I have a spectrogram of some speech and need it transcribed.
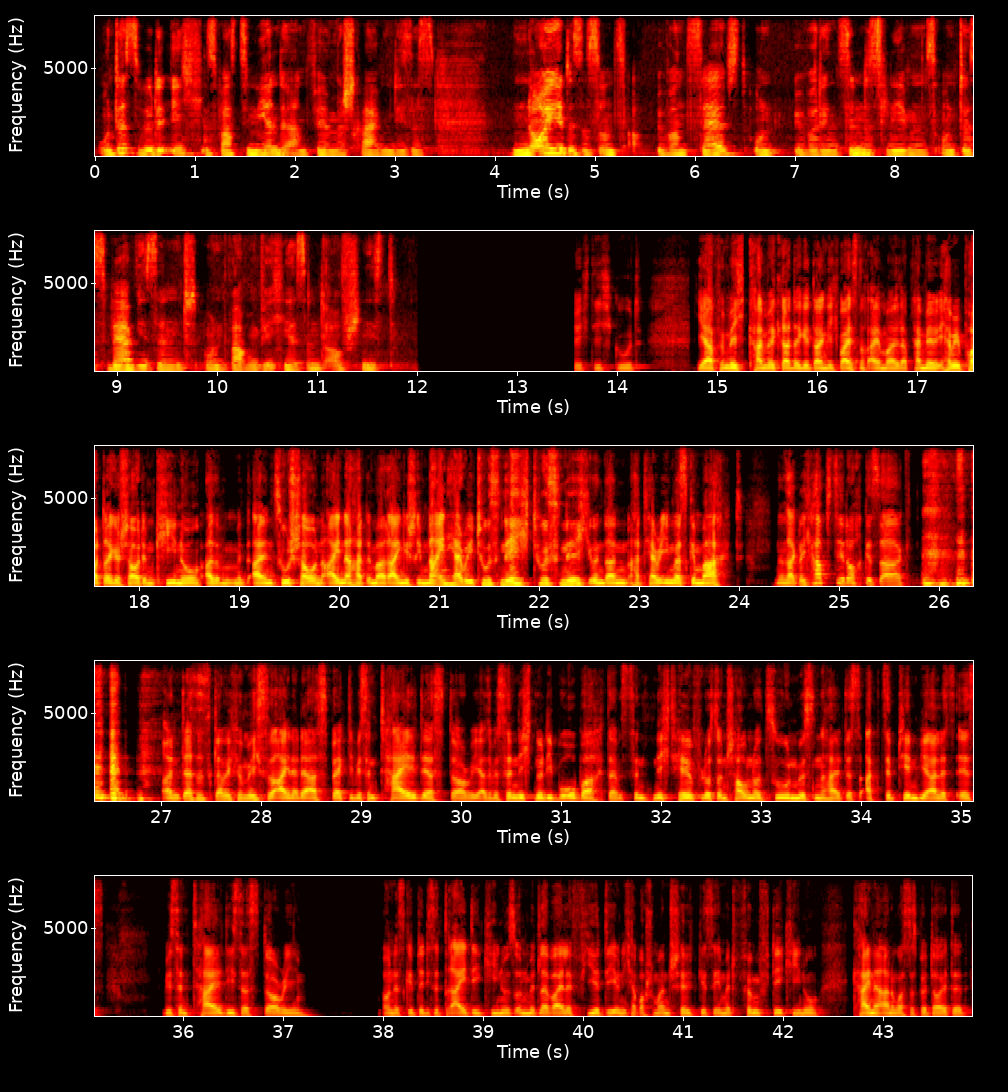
Und das würde ich das Faszinierende an Filmen schreiben, dieses Neue, das es uns über uns selbst und über den Sinn des Lebens und das, wer wir sind und warum wir hier sind, aufschließt. Richtig gut. Ja, für mich kam mir gerade der Gedanke, ich weiß noch einmal, da haben wir Harry Potter geschaut im Kino, also mit allen Zuschauern. Einer hat immer reingeschrieben, nein, Harry, tu's nicht, tu's nicht. Und dann hat Harry irgendwas gemacht und dann sagt er, ich hab's dir doch gesagt. und das ist, glaube ich, für mich so einer der Aspekte. Wir sind Teil der Story. Also wir sind nicht nur die Beobachter, wir sind nicht hilflos und schauen nur zu und müssen halt das akzeptieren, wie alles ist. Wir sind Teil dieser Story. Und es gibt ja diese 3D-Kinos und mittlerweile 4D. Und ich habe auch schon mal ein Schild gesehen mit 5D-Kino. Keine Ahnung, was das bedeutet.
